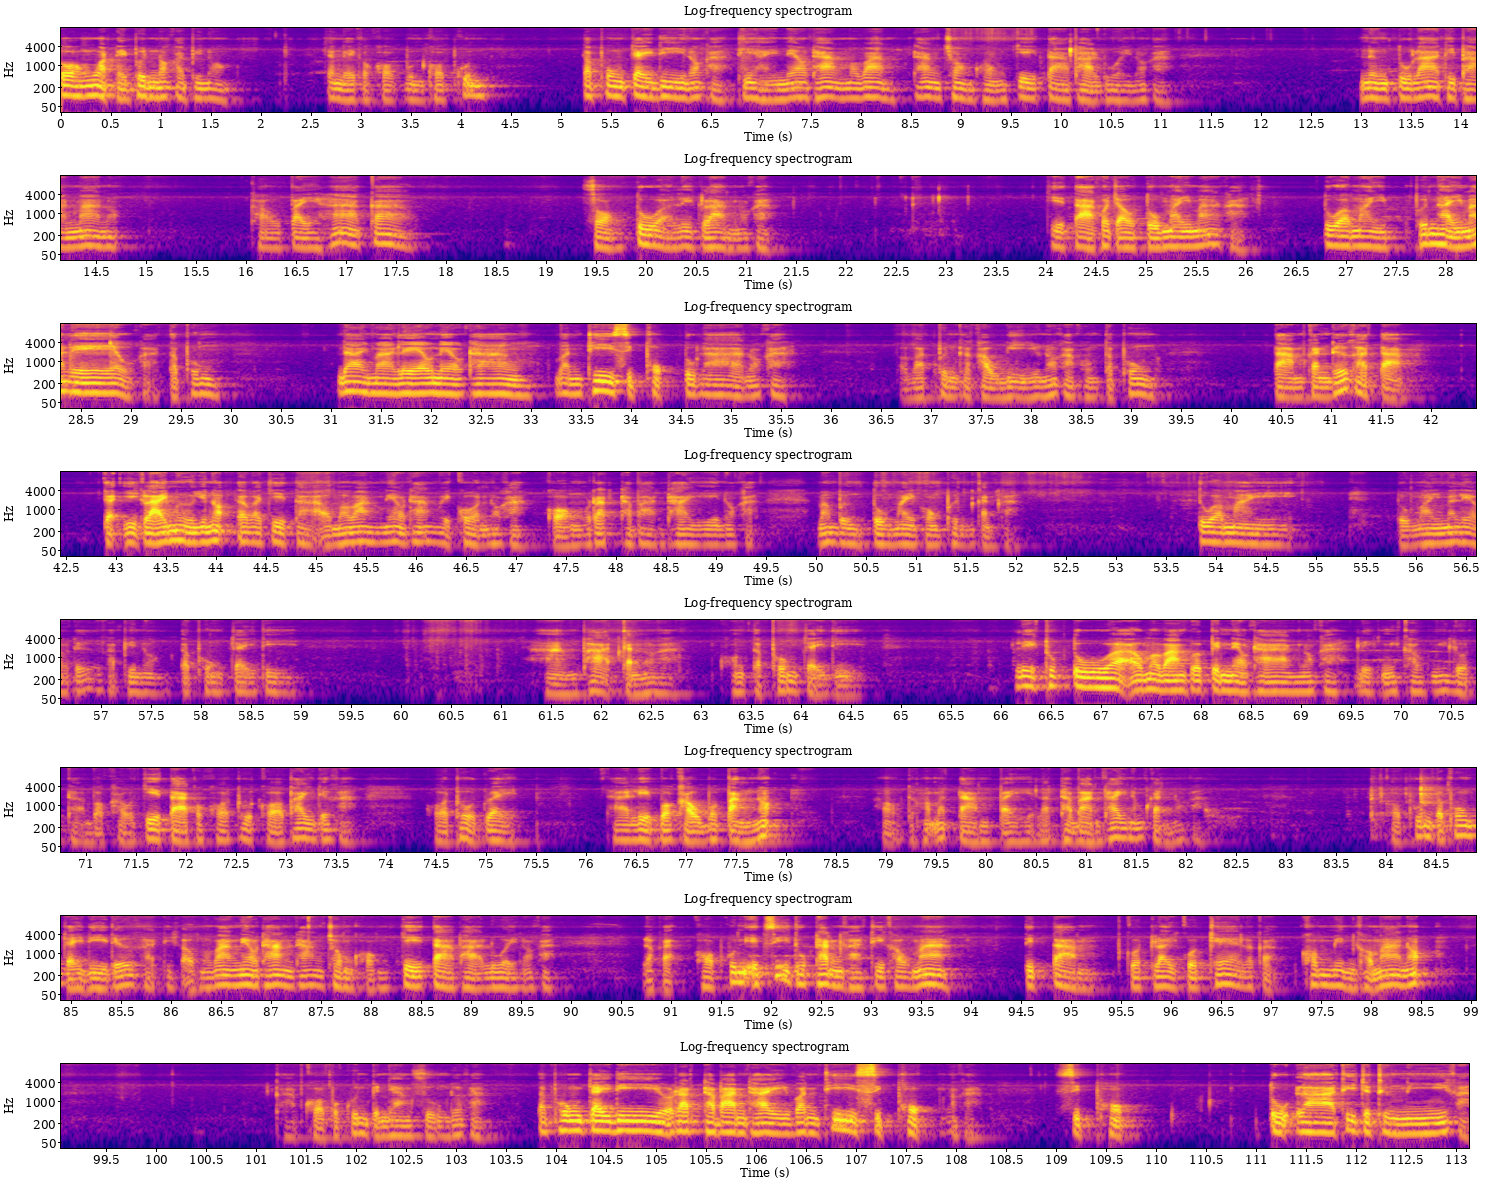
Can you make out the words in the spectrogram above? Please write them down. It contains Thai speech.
ต่องวดให้เพิ่นเนาะค่ะพี่น้องจังใดก็ขอบบุญขอบคุณ ตะพงใจดีเนาะค่ะ ที่ให้แนวทางมาว่างทางช่องของเจตาผ่ารวยเนาะค่ะหนึ่งตุลาที่ผ่านมาเนาะเข้าไปห้าเก้าสองตัวเลขล่างเนาะค่ะ เจตาก็จะเอาตัวใหม่มาค่ะ ตัวใหม่พื้นไห้มาแล้วค่ะตะพงได้มาแล้วแนวทาง วันที่ 16 ตุลาเนาะค่ะประวัติเพิ่นกับเขาดีอยู่เนาะค่ะ ของตะพงตามกันเด้อค่ะตามก็อีกหลายมืออยู่เนาะแต่ว่าเจตาเอามาว่างแนวทางไว้ก่อนเนาะค่ะ ของรัฐบาลไทยเนาะค่ะ มาเบิ่งตัวใหม่ของเพิ่นกันค่ะ ตัวใหม่ตัวใหม่มาแล้วเด้อค่ะพี่น้องตะพงใจดีห้ามพลาดกันเนาะค่ะ ของตะพงใจดี เลขทุกตัวเอามาวางเพื่อเป็นแนวทางเนาะค่ะ เลขมีเขามีหลุดถ้าบอกเขาเจตาก็ขอโทษขออภัยเด้อค่ะ ขอโทษไว้ ถ้าเลขบอกเขาบ่ปังเนาะเขาจะมาตามไปรัฐบาลไทยน้ำกันเนาะค่ะ ขอบคุณตะพงใจดีเด้อค่ะ ที่เอามาวางแนวทางทางช่องของเจตาพารวยเนาะค่ะ แล้วก็ ขอบคุณเอฟซีทุกท่านค่ะ ที่เข้ามาติดตามกดไลค์กดแชร์แล้วก็คอมเมนต์เข้ามาเนาะครับขอบพระคุณเป็นอย่างสูงด้วยค่ะตะพงใจดีรัฐบาลไทยวันที่สิบหกนะคะสิบหกตุลาที่จะถึงนี้ค่ะ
